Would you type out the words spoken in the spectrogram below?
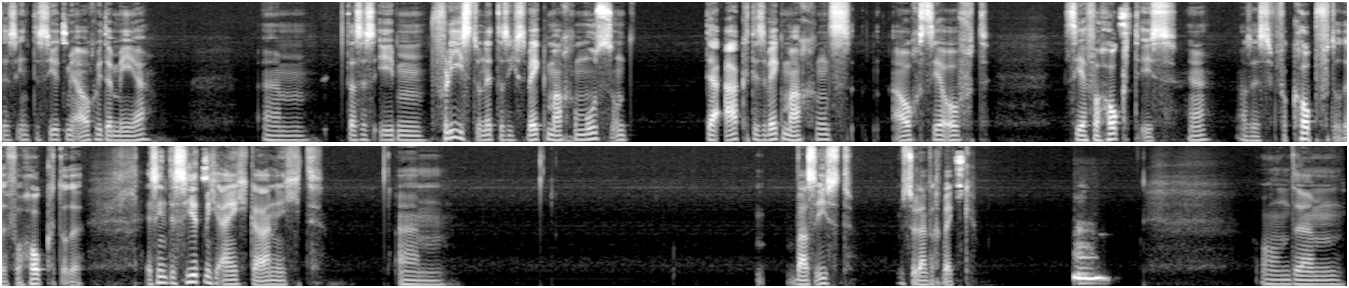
das interessiert mir auch wieder mehr. Ähm, dass es eben fließt und nicht, dass ich es wegmachen muss und der Akt des Wegmachens auch sehr oft sehr verhockt ist. Ja? Also es verkopft oder verhockt oder es interessiert mich eigentlich gar nicht, ähm, was ist. Es soll einfach weg. Mhm. Und ähm,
